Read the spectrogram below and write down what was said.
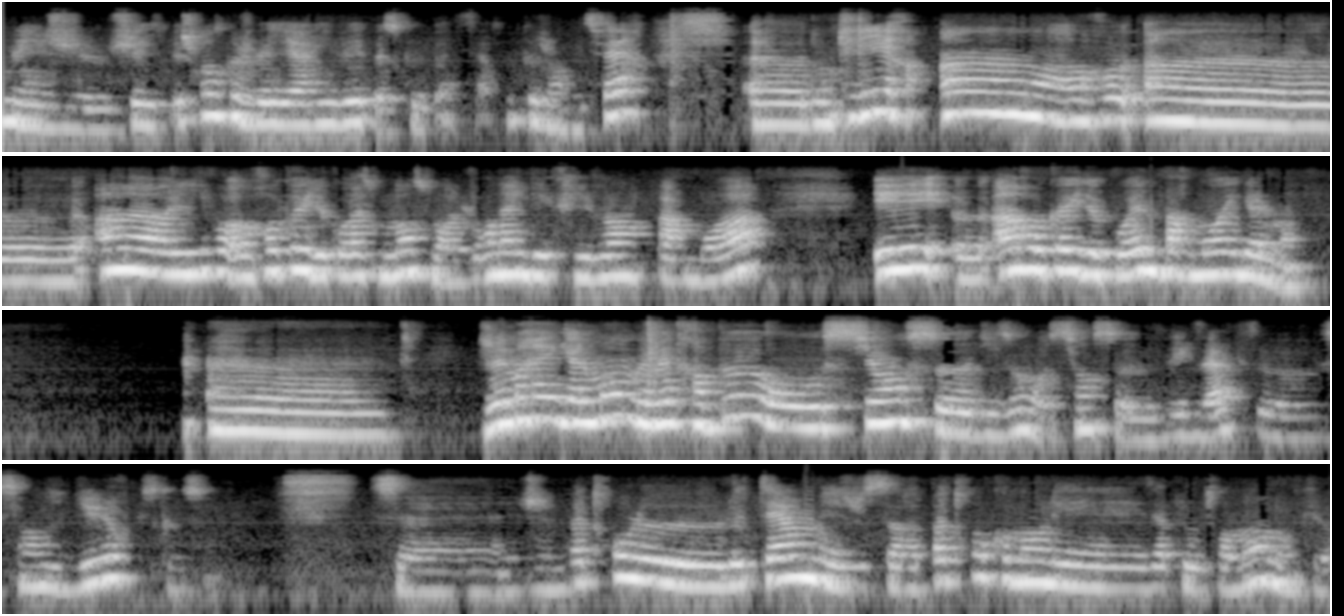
mais je, pense que je vais y arriver parce que bah, c'est un truc que j'ai envie de faire. donc lire un, livre, un recueil de correspondance un journal d'écrivain par mois et un recueil de poèmes par mois également. Euh, j'aimerais également me mettre un peu aux sciences, euh, disons, aux sciences exactes, aux sciences dures, puisque j'aime pas trop le, terme et je ne saurais pas trop comment les appeler autrement. Donc, euh,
